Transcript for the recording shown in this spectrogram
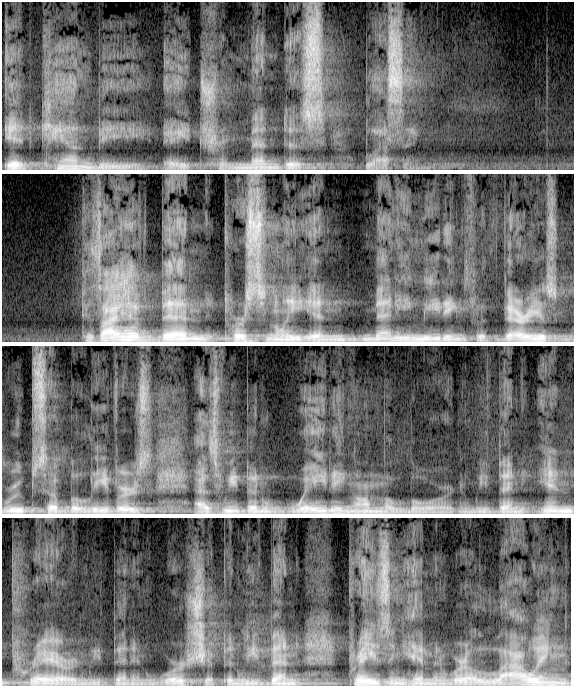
it can be a tremendous blessing. Because I have been personally in many meetings with various groups of believers as we've been waiting on the Lord and we've been in prayer and we've been in worship and we've been praising Him and we're allowing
